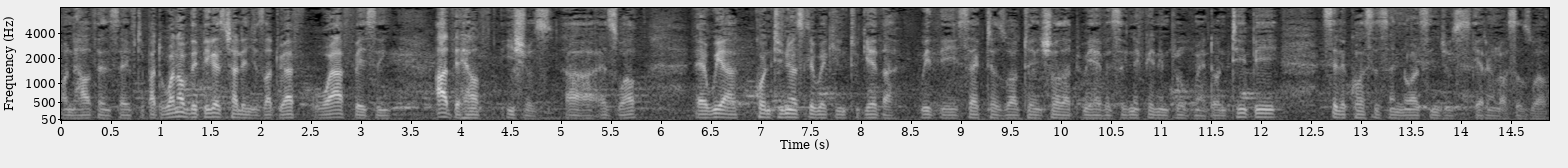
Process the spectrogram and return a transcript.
on health and safety. But one of the biggest challenges that we, have, we are facing are the health issues uh, as well. Uh, we are continuously working together with the sector as well to ensure that we have a significant improvement on TB, silicosis, and noise-induced hearing loss as well.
